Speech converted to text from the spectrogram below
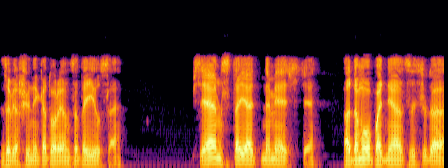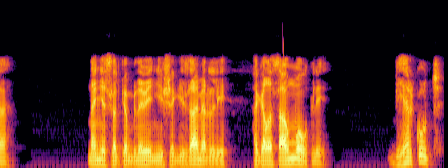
за вершиной которой он затаился. «Всем стоять на месте, одному подняться сюда!» На несколько мгновений шаги замерли, а голоса умолкли. «Беркут!»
